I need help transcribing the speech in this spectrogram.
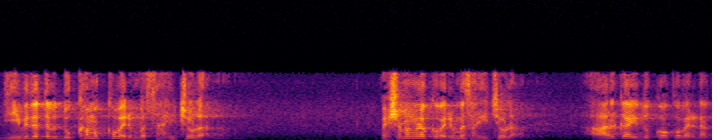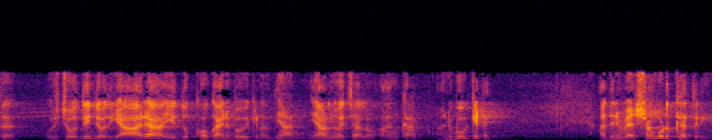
ജീവിതത്തിൽ ദുഃഖമൊക്കെ വരുമ്പോൾ സഹിച്ചോളാണ് വിഷമങ്ങളൊക്കെ വരുമ്പോൾ സഹിച്ചോളാം. ആർക്കാ ഈ ദുഃഖമൊക്കെ വരണത്? ഒരു ചോദ്യം ചോദിക്കുക ആരാ ഈ ദുഃഖമൊക്കെ അനുഭവിക്കണത്? ഞാൻ ഞാനെന്ന് വെച്ചാലോ അഹങ്കാരം. അനുഭവിക്കട്ടെ. അതിന് വിഷം കൊടുക്കുക ഇത്തിരി.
